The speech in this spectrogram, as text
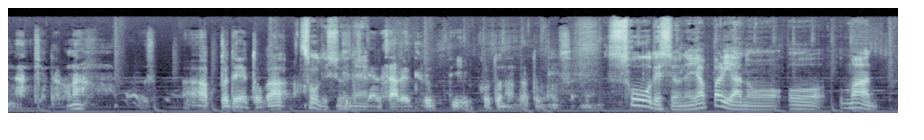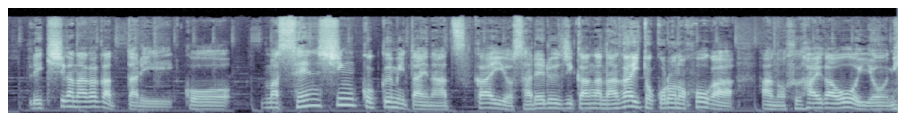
なんて言うんだろうな、アップデートがそうですよ実ね。現されてるっていうことなんだと思うんですよね。そうですよね。やっぱりあの、おまあ、歴史が長かったり、こう、まあ、先進国みたいな扱いをされる時間が長いところの方が、あの、腐敗が多いように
